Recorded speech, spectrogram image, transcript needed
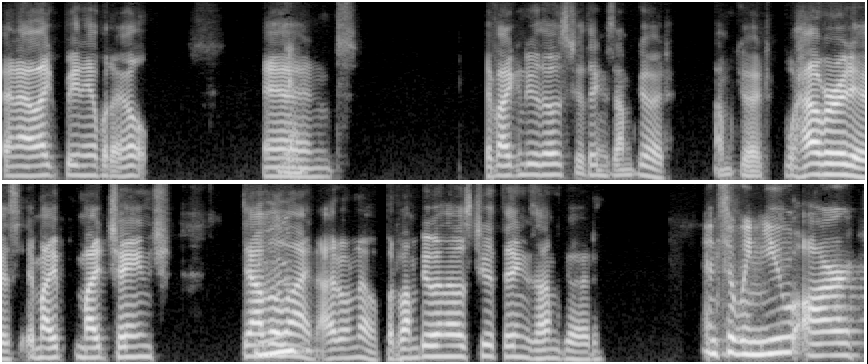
and I like being able to help. And yeah. if I can do those two things, I'm good. I'm good. Well, however it is, it might might change down mm-hmm. the line. I don't know, but if I'm doing those two things, I'm good. And so when you are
